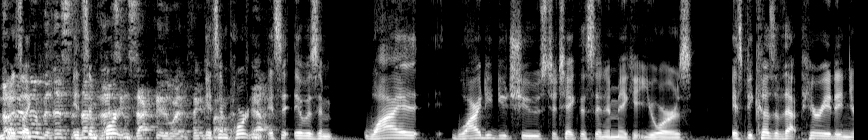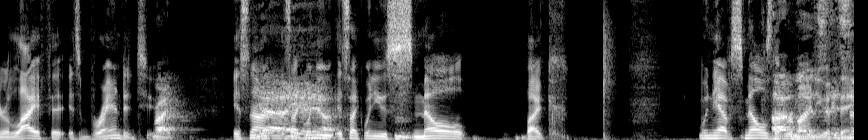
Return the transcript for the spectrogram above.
No, but it's no, like no, but that's, it's that- that's important exactly the way to think it's about important. it. Yeah. It's it was why why did you choose to take this in and make it yours? It's because of that period in your life that it's branded to. right. It's not. Yeah, it's like yeah, when yeah. you. It's like when you hmm. smell like when you have smells that Uh, remind you of it's, things.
